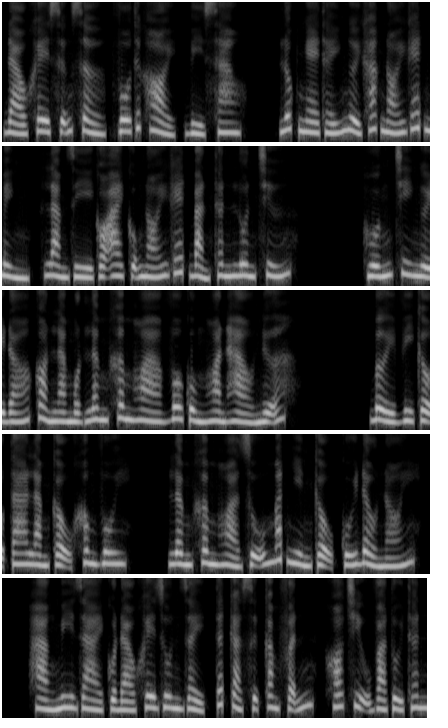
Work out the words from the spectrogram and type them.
Đào khê sững sờ, vô thức hỏi, vì sao? Lúc nghe thấy người khác nói ghét mình, làm gì có ai cũng nói ghét bản thân luôn chứ? Huống chi người đó còn là một lâm khâm hòa vô cùng hoàn hảo nữa. Bởi vì cậu ta làm cậu không vui. Lâm khâm hòa rũ mắt nhìn cậu cúi đầu nói. Hàng mi dài của đào khê run rẩy tất cả sự căm phẫn, khó chịu và tủi thân,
